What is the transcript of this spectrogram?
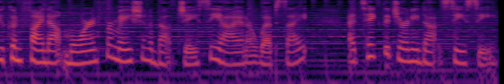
You can find out more information about JCI on our website at takethejourney.cc.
